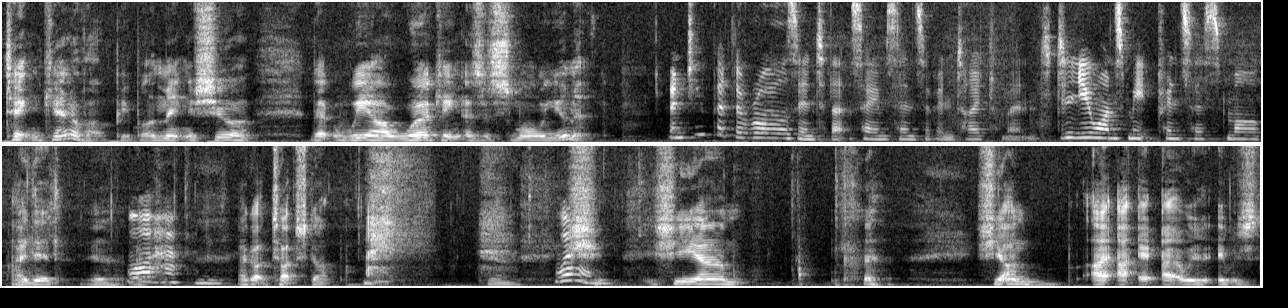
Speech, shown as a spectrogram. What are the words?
taking care of our people and making sure that we are working as a small unit. And do you put the royals into that same sense of entitlement? Didn't you once meet Princess Margaret? I did. Yeah. What happened? I got touched up. When? She, she um, she un, I, I, I was, it was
